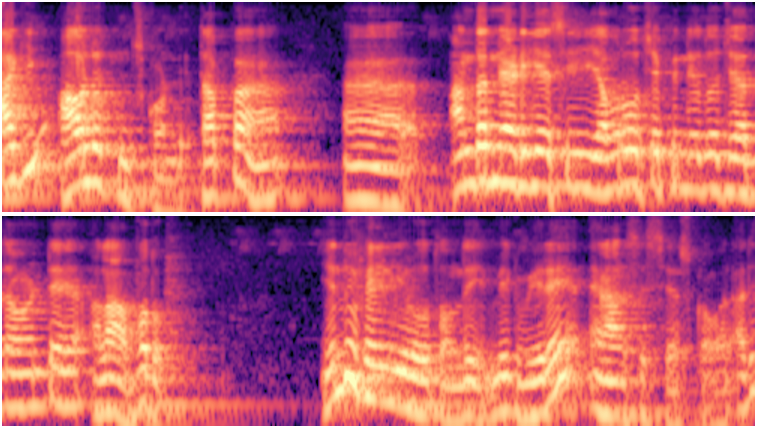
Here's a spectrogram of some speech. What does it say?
ఆగి ఆలోచించుకోండి. తప్ప అందరిని అడిగేసి ఎవరో చెప్పింది ఏదో చేద్దామంటే అలా అవ్వదు. ఎందుకు ఫెయిల్యూర్ అవుతుంది? మీకు మీరే అనాలిసిస్ చేసుకోవాలి. అది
